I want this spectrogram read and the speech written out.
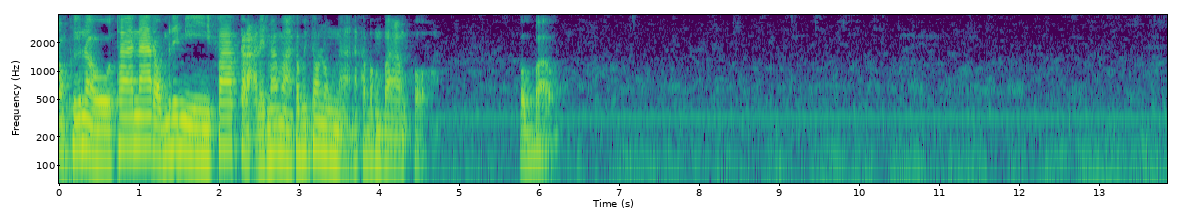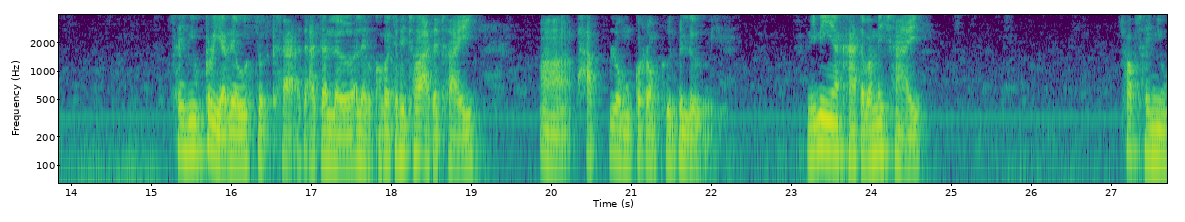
รองพื้นเราถ้าหน้าเราไม่ได้มีฝ้ากระอะไรมากมายก็ไม่ต้องลงหนานะครับบางๆพอเบาๆใช้นิ้วเกลี่ยเร็วสุดค่ะแต่อาจจะเลอะอะไรบางคนก็จะไม่ชอบอาจจะใช้อ่าพับลงกรองพื้นไปเลยอันนี้มีนะคะแต่ว่าไม่ใช้ ชอบใช้นิ้ว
